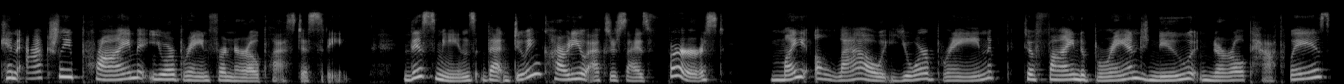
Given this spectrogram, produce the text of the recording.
can actually prime your brain for neuroplasticity. This means that doing cardio exercise first might allow your brain to find brand new neural pathways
